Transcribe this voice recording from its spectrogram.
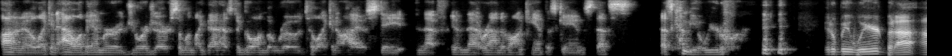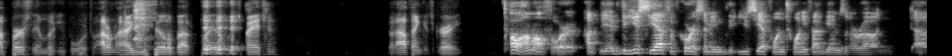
I don't know, like an Alabama or Georgia or someone like that has to go on the road to like an Ohio State in that in that round of on campus games. That's that's gonna be a weird one. It'll be weird, but I, I personally am looking forward to. I don't know how you feel about playoff expansion, but I think it's great. Oh, I'm all for it. Um, the UCF, of course. I mean, the UCF won 25 games in a row and uh,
